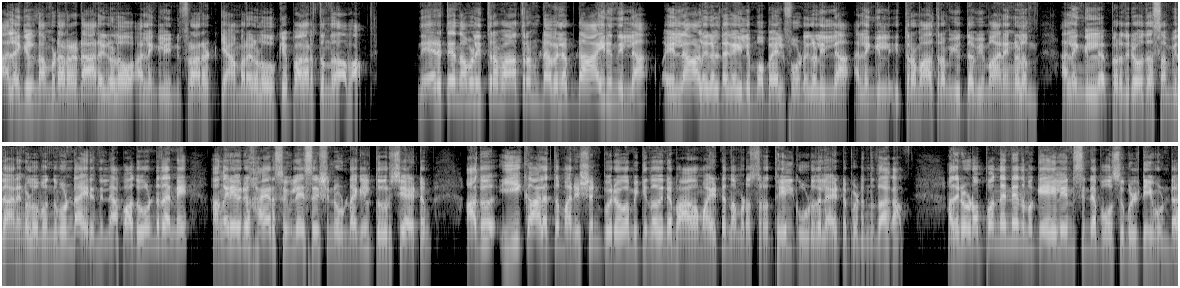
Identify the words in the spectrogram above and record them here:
അല്ലെങ്കിൽ നമ്മുടെ റഡാറുകളോ അല്ലെങ്കിൽ ഇൻഫ്രാറെഡ് ക്യാമറകളോ ഒക്കെ പകർത്തുന്നതാവാം. നേരത്തെ നമ്മൾ ഇത്രമാത്രം ഡെവലപ്ഡ് ആയിരുന്നില്ല. എല്ലാ ആളുകളുടെ കയ്യിലും മൊബൈൽ ഫോണുകളില്ല അല്ലെങ്കിൽ ഇത്രമാത്രം യുദ്ധവിമാനങ്ങളും അല്ലെങ്കിൽ പ്രതിരോധ സംവിധാനങ്ങളും ഒന്നും ഉണ്ടായിരുന്നില്ല. അപ്പോൾ അതുകൊണ്ട് തന്നെ അങ്ങനെ ഒരു ഹയർ സിവിലൈസേഷൻ ഉണ്ടെങ്കിൽ തീർച്ചയായിട്ടും അത് ഈ കാലത്ത് മനുഷ്യൻ പുരോഗമിക്കുന്നതിന്റെ ഭാഗമായിട്ട് നമ്മുടെ ശ്രദ്ധയിൽ കൂടുതലായിട്ട് പെടുന്നതാകാം. അതിനോടൊപ്പം തന്നെ നമുക്ക് ഏലിയൻസിന്റെ പോസിബിലിറ്റിയും ഉണ്ട്.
